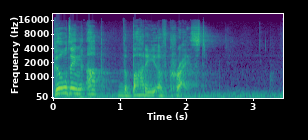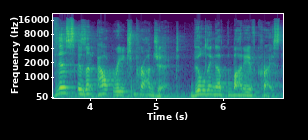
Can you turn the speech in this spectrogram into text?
building up the body of Christ. This is an outreach project, building up the body of Christ.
